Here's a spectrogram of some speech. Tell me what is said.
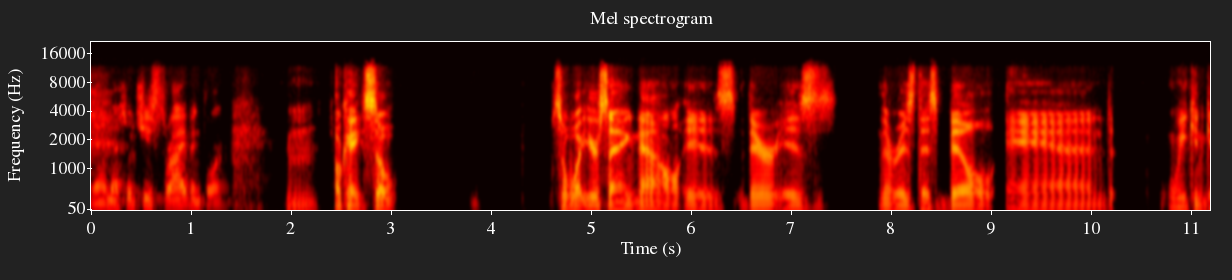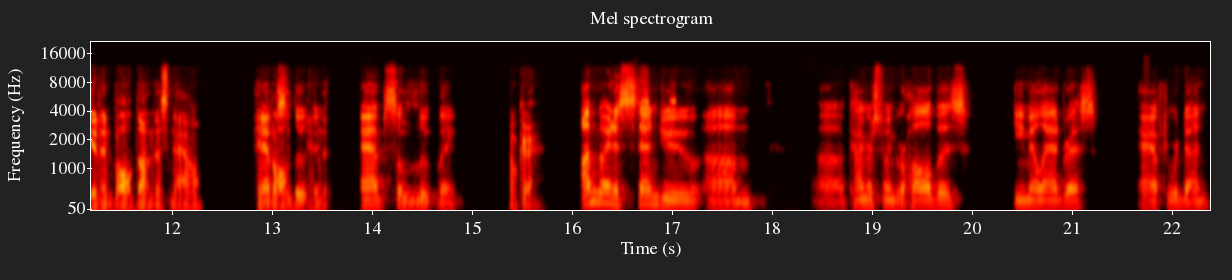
Yeah, and that's what she's thriving for. Hmm. Okay, so so what you're saying now is there is there is this bill and we can get involved on this now? Involved absolutely. the... absolutely. Okay. I'm going to send you um, uh, congressman grijalva's email address after we're done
